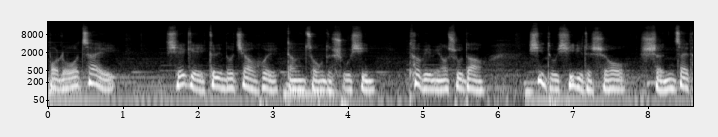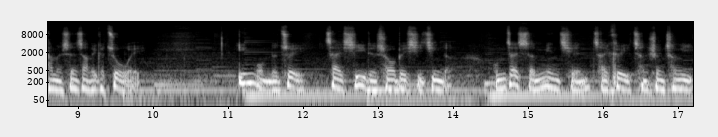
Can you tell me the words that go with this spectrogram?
保罗在写给哥林多教会当中的书信，特别描述到信徒洗礼的时候，神在他们身上的一个作为。因我们的罪在洗礼的时候被洗净了，我们在神面前才可以成圣称义。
